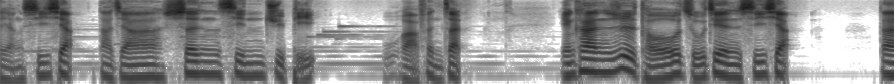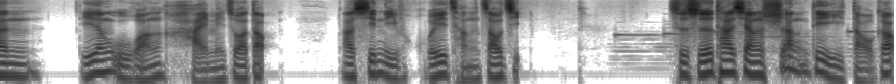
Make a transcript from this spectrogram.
阳西下，大家身心俱疲，无法奋战。眼看日头逐渐西下，但敌人武王还没抓到，他心里非常着急。此时，他向上帝祷告，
